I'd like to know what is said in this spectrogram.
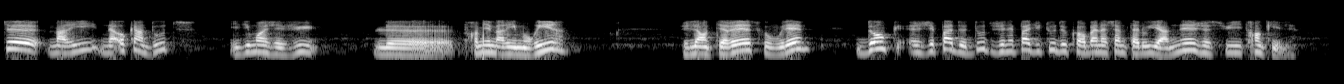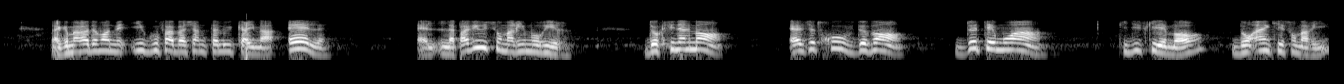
Ce mari n'a aucun doute. Il dit moi j'ai vu le premier mari mourir, je l'ai enterré, ce que vous voulez. Donc, j'ai pas de doute, je n'ai pas du tout de Korban Hacham Taloui à amener, je suis tranquille. La Gemara demande, mais Igoufa Basham Taloui Kaima, elle, elle n'a pas vu son mari mourir. Donc finalement, elle se trouve devant deux témoins qui disent qu'il est mort, dont un qui est son mari,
